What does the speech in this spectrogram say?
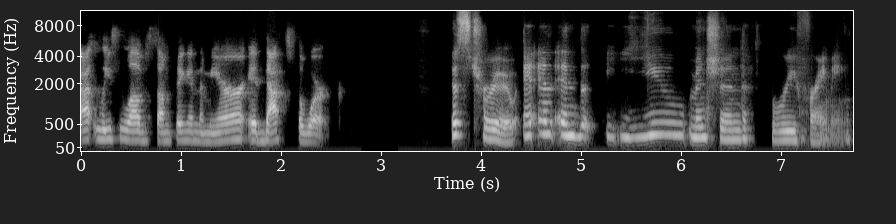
at least love something in the mirror it that's the work It's true. And and, and the, you mentioned reframing.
